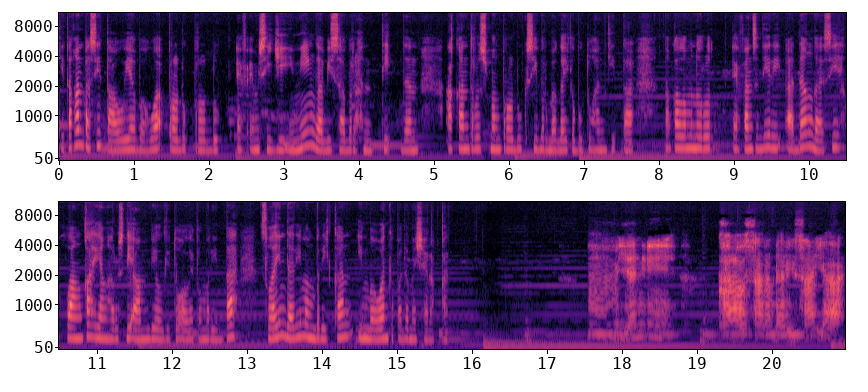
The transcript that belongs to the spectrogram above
Kita kan pasti tahu ya bahwa produk-produk FMCG ini nggak bisa berhenti dan akan terus memproduksi berbagai kebutuhan kita. Nah kalau menurut Evan sendiri ada nggak sih langkah yang harus diambil gitu oleh pemerintah selain dari memberikan imbauan kepada masyarakat? Iya nih, kalau saran dari saya,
